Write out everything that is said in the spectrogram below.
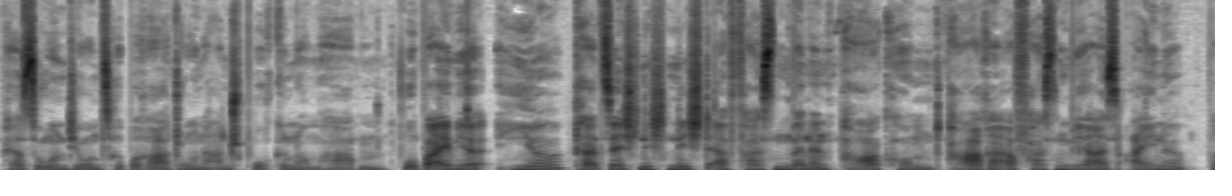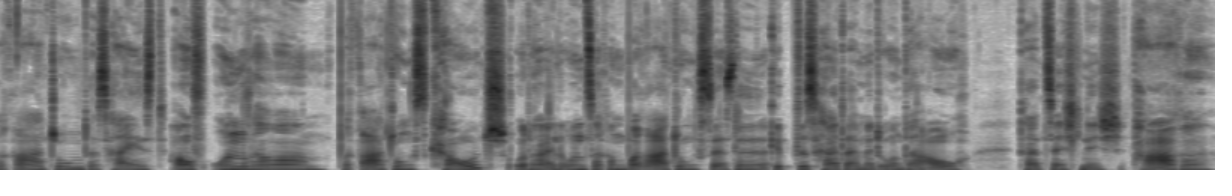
Personen, die unsere Beratung in Anspruch genommen haben. Wobei wir hier tatsächlich nicht erfassen, wenn ein Paar kommt. Paare erfassen wir als eine Beratung. Das heißt, auf unserer Beratungscouch oder in unserem Beratungssessel gibt es halt damit unter auch tatsächlich Paare,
